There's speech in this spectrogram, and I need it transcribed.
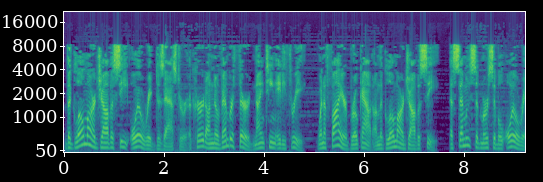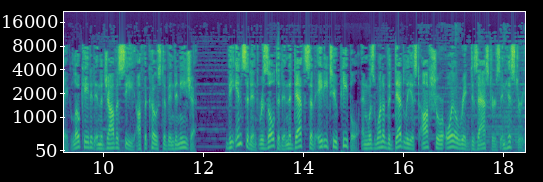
The Glomar Java Sea oil rig disaster occurred on November 3, 1983, when a fire broke out on the Glomar Java Sea, a semi-submersible oil rig located in the Java Sea off the coast of Indonesia. The incident resulted in the deaths of 82 people and was one of the deadliest offshore oil rig disasters in history.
